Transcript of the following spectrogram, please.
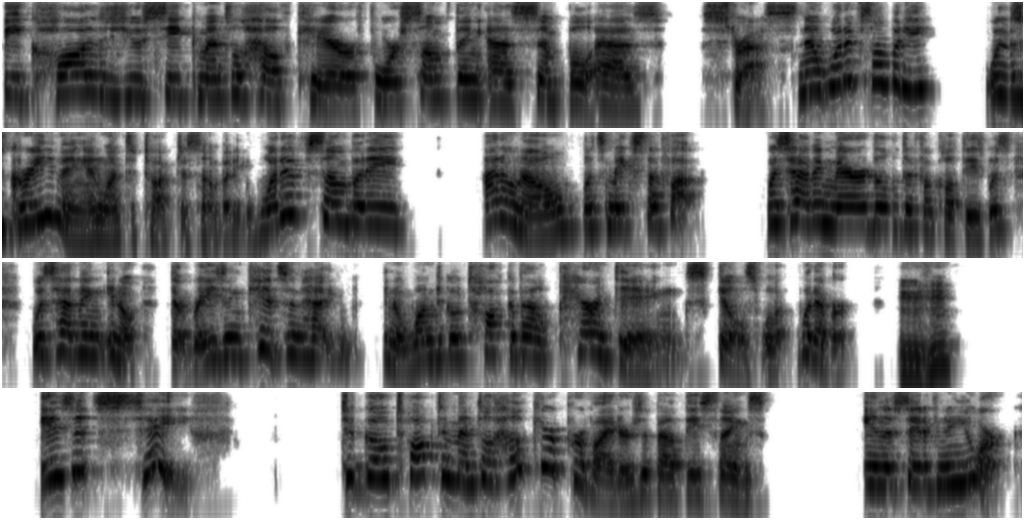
Because you seek mental health care for something as simple as stress. Now, what if somebody was grieving and went to talk to somebody? What if somebody, I don't know, let's make stuff up. Was having marital difficulties, was was having, you know, that raising kids and had, you know, wanted to go talk about parenting skills, what whatever. Mm-hmm. Is it safe to go talk to mental health care providers about these things in the state of New York?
